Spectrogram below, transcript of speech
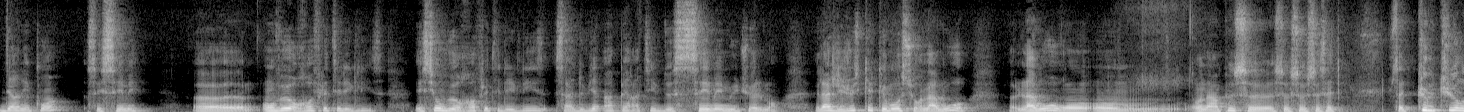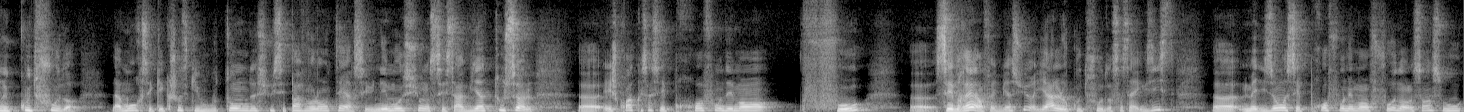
dernier point, c'est s'aimer. on veut refléter l'Église. Et si on veut refléter l'Église, ça devient impératif de s'aimer mutuellement. Et là, dis juste quelques mots sur l'amour. L'amour, on, a un peu cette culture du coup de foudre. L'amour, c'est quelque chose qui vous tombe dessus. C'est pas volontaire, c'est une émotion, c'est ça vient tout seul. Euh, et je crois que ça, c'est profondément faux. Euh, c'est vrai, en fait, bien sûr, il y a le coup de foudre, ça, ça existe. Euh, mais disons, c'est profondément faux dans le sens où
